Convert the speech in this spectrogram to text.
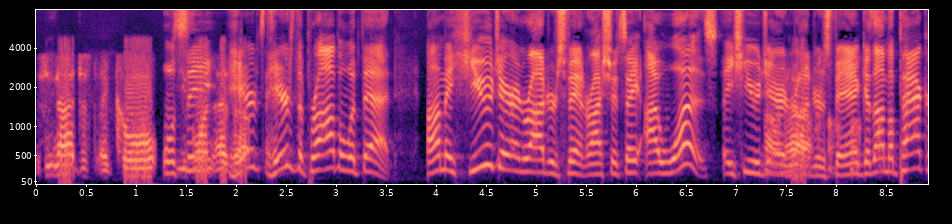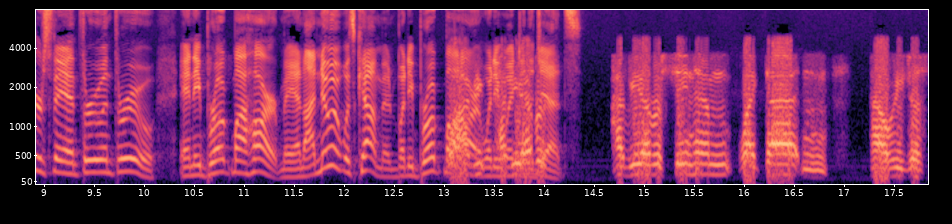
Is he not just a cool? Well, see, here's a- here's the problem with that. I'm a huge Aaron Rodgers fan, or I should say, I was a huge oh, Aaron oh, no. Rodgers fan because I'm a Packers fan through and through, and he broke my heart, man. I knew it was coming, but he broke my well, heart you, when he went to ever, the Jets. Have you ever seen him like that, and how he just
